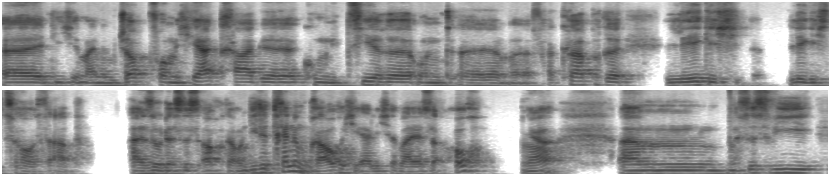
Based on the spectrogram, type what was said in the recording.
äh, die ich in meinem Job vor mich hertrage, kommuniziere und äh, verkörpere, lege ich, lege ich zu Hause ab. Also das ist auch da. Und diese Trennung brauche ich ehrlicherweise auch. Ja, ähm, es ist wie,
